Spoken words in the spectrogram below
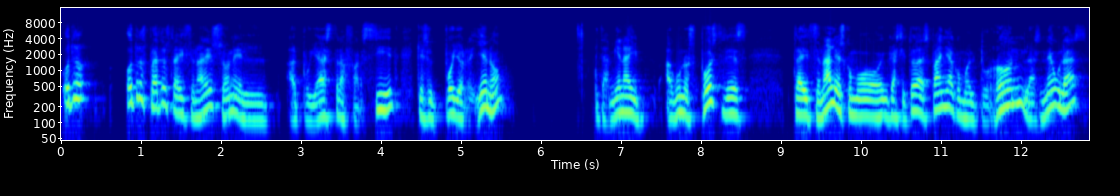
otros platos tradicionales son el alpuyastra farsit, que es el pollo relleno. también hay algunos postres tradicionales, como en casi toda España, como el turrón, las neulas.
